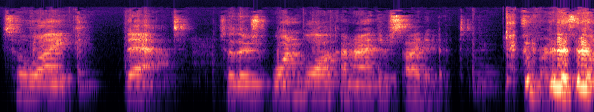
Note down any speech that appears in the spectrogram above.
So like that. So there's one block on either side of it. Or just one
